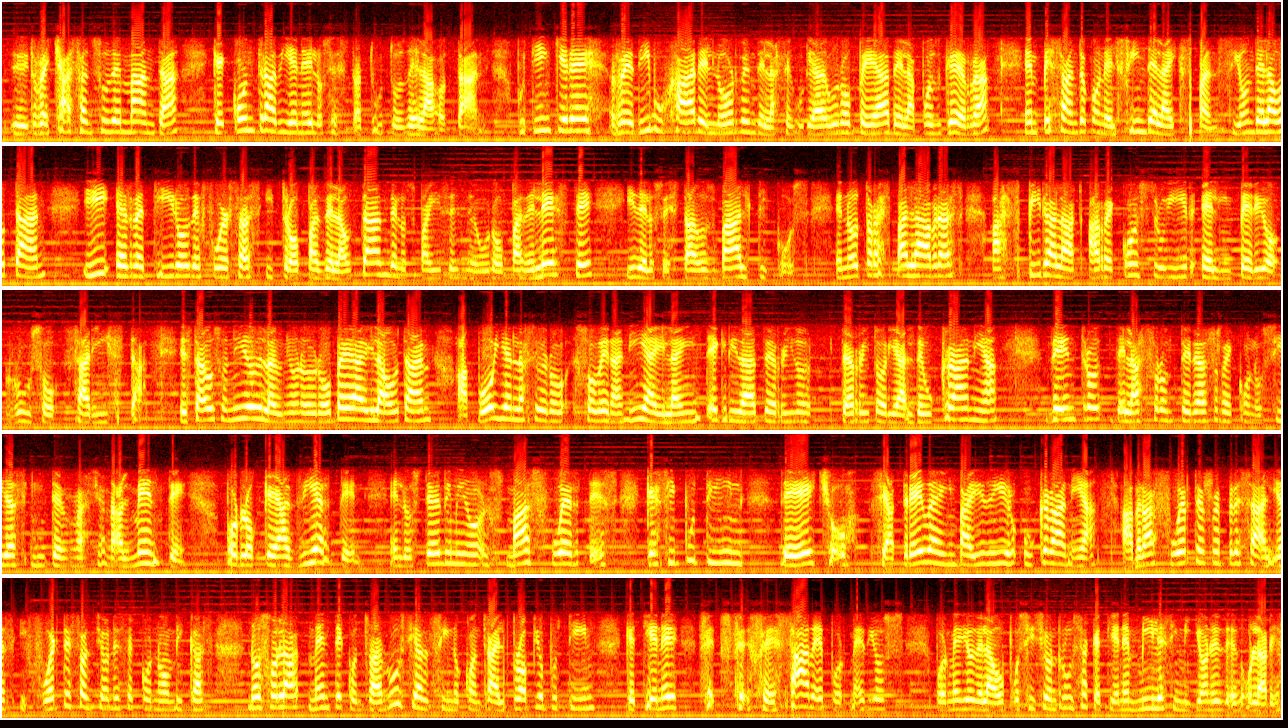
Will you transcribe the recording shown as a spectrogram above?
rechazan su demanda que contraviene los estatutos de la OTAN. Putin quiere redibujar el orden de la seguridad europea de la posguerra, empezando con el fin de la expansión de la OTAN y el retiro de fuerzas y tropas de la OTAN de los países de Europa del Este y de los estados bálticos. En otras palabras, aspira a, reconstruir el imperio ruso zarista. Estados Unidos, la Unión Europea y la OTAN apoyan la soberanía y la integridad territorial de Ucrania dentro de las fronteras reconocidas internacionalmente, por lo que advierten en los términos más fuertes que si Putin de hecho se atreve a invadir Ucrania, habrá fuertes represalias y fuertes sanciones económicas, no solamente contra Rusia, sino contra el propio Putin, que tiene, se, sabe por medios por medio de la oposición rusa que tiene miles y millones de dólares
